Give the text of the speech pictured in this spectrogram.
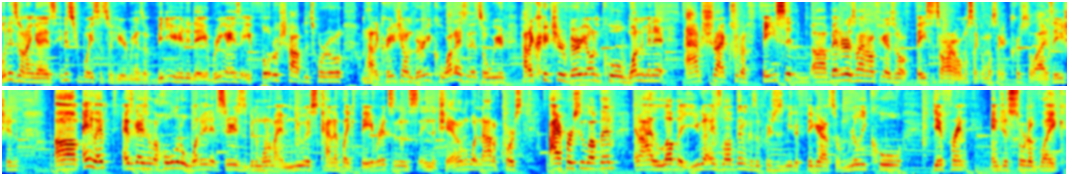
What is going on guys? It is your boy Cecil here, bringing us a video here today, bringing guys a Photoshop tutorial on how to create your own very cool, why did I say that so weird? How to create your very own cool one minute abstract sort of facet uh, banner design. I don't know if you guys know what faces are, almost like almost like a crystallization. Um, anyway, as you guys know, the whole little one minute series has been one of my newest kind of like favorites in, in the channel and whatnot. Of course, I personally love them and I love that you guys love them because it pushes me to figure out some really cool, different, and just sort of like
